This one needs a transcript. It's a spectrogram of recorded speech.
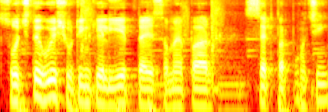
सोचते हुए शूटिंग के लिए तय समय पर सेट पर पहुँची।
